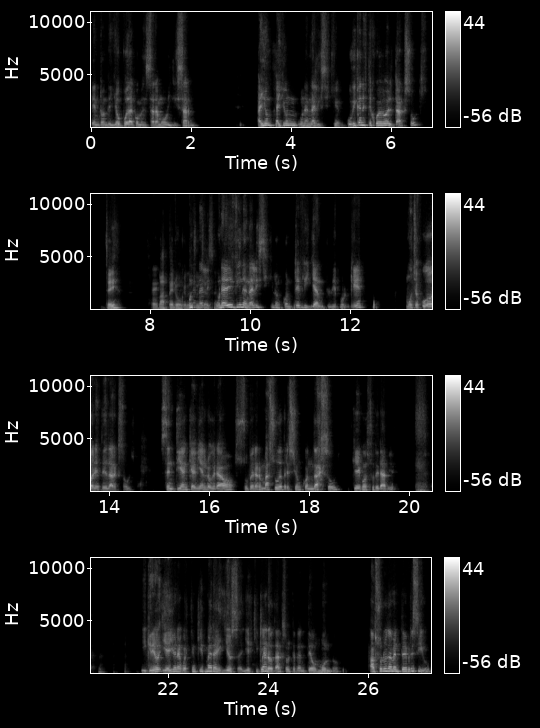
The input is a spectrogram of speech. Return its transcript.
en donde yo pueda comenzar a movilizarme. Hay un, hay un, un análisis que... ¿Ubican este juego, el Dark Souls? Sí. Más Perú que una, una vez vi un análisis que lo encontré brillante de por qué muchos jugadores de Dark Souls sentían que habían logrado superar más su depresión con Dark Souls que con su terapia. Y creo, y hay una cuestión que es maravillosa, y es que, claro, Dark Souls te plantea un mundo absolutamente depresivo,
